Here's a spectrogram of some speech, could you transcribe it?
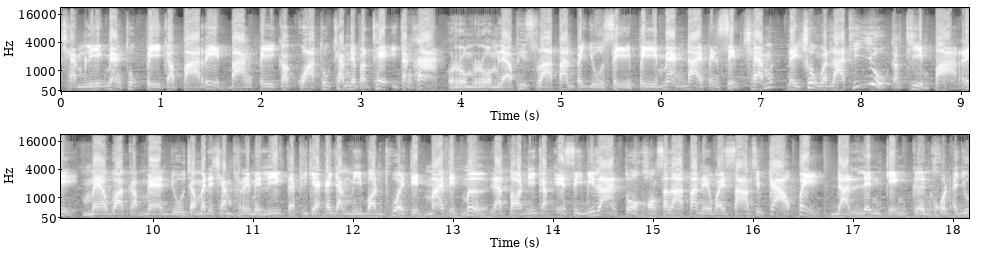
แชมป์ลีกแม่งทุกปีกับปารีสบางปีก็กวาดทุกแชมป์ในประเทศอีกต่างห้ารวมๆแล้วพี่สลาตันไปอยู่ 4 ปีแม่งได้เป็น 10 แชมป์ในช่วงเวลาที่อยู่กับทีมปารีสแม้ว่ากับแมนยูจะไม่ได้แชมป์พรีเมียร์ลีกแต่พี่แกก็ยังมีบอลถ้วยติดไม้ติดมือและตอนนี้กับเอซีมิลานตัวของสลาตันในวัย 39 ปีดันเล่นเก่งเกินคนอายุ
